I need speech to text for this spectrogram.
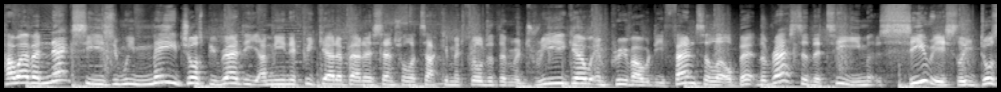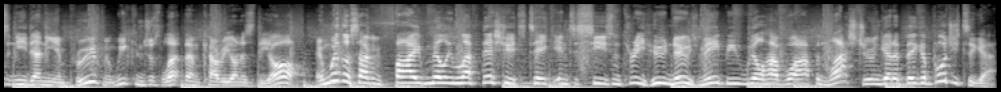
However, next season, we may just be ready. I mean, if we get a better central attacking midfielder than Rodrigo, improve our defense a little bit, the rest of the team seriously doesn't need any improvement. We can just let them carry on as they are. And with us having 5 million left this year, year to take into season three. Who knows? Maybe we'll have what happened last year and get a bigger budget again.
